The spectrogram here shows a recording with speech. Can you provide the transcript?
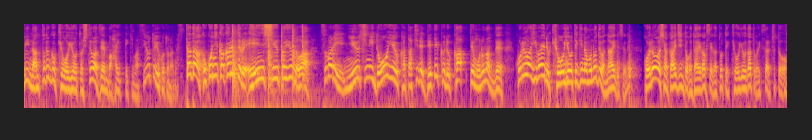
りなんとなく教養としては全部入ってきますよということなんです。ただ、ここに書かれてる演習というのは、つまり入試にどういう形で出てくるかってものなんで、これはいわゆる教養的なものではないですよね。これを社会人とか大学生が取って教養だとか言ってたらちょっと、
